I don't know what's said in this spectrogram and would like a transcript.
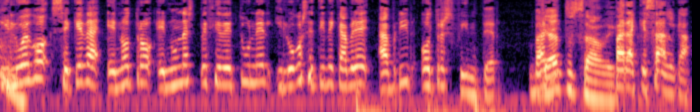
y luego se queda en otro, en una especie de túnel, y luego se tiene que abrir, abrir otro esfínter. ¿vale? Ya tú sabes. Para que salga.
